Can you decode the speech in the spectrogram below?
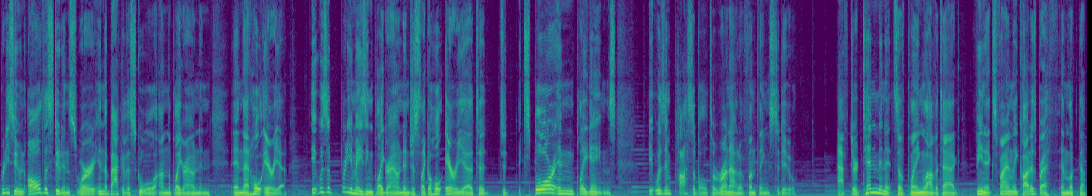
Pretty soon, all the students were in the back of the school on the playground and in that whole area. It was a pretty amazing playground and just like a whole area to to explore and play games. It was impossible to run out of fun things to do. After 10 minutes of playing lava tag, Phoenix finally caught his breath and looked up.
